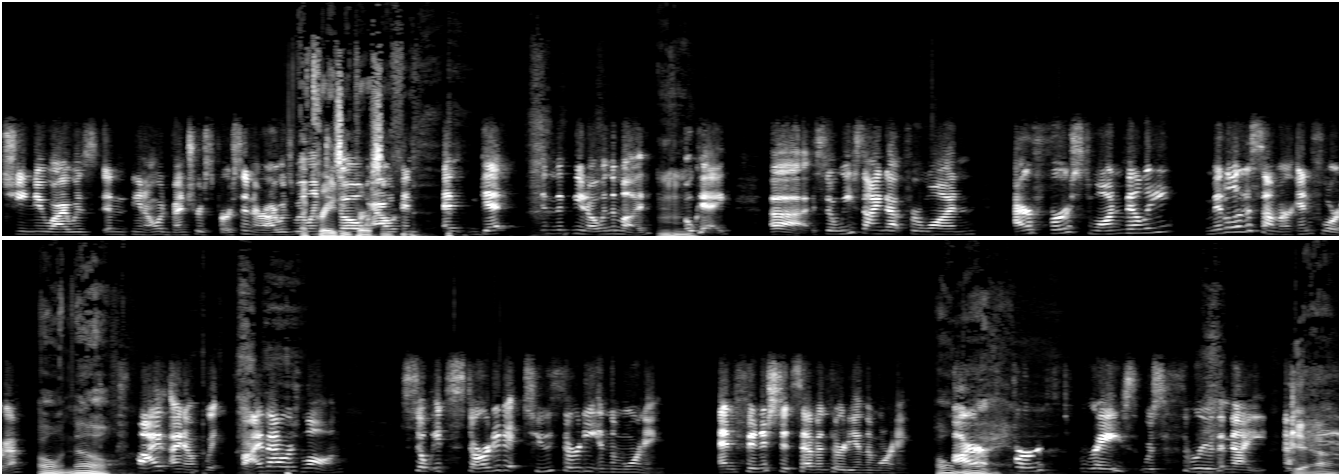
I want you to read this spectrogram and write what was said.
she knew I was an you know adventurous person, or I was willing to go person. out and and get in the you know in the mud. hmm Okay. Uh, so we signed up for one. Our first one, Billy, middle of the summer in Florida. Oh no. Five, I know, wait, five hours long. So it started at two thirty in the morning, and finished at seven thirty in the morning. Oh Our first race was through the night. Yeah.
